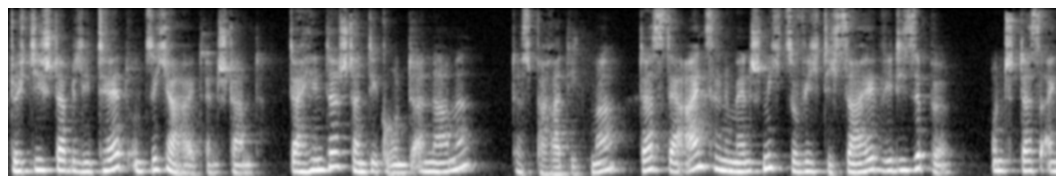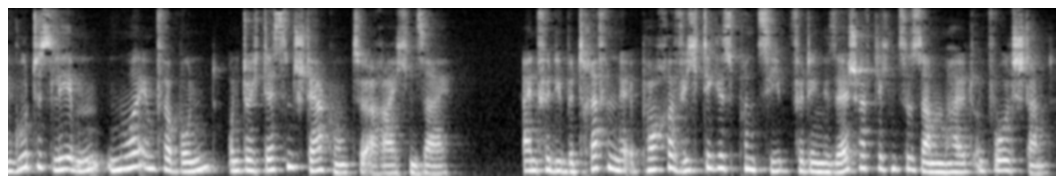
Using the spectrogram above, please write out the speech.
durch die Stabilität und Sicherheit entstand. Dahinter stand die Grundannahme, das Paradigma, dass der einzelne Mensch nicht so wichtig sei wie die Sippe und dass ein gutes Leben nur im Verbund und durch dessen Stärkung zu erreichen sei. Ein für die betreffende Epoche wichtiges Prinzip für den gesellschaftlichen Zusammenhalt und Wohlstand.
